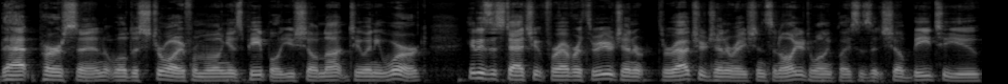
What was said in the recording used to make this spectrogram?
that person will destroy from among his people. You shall not do any work. It is a statute forever through your gener- throughout your generations and all your dwelling places. It shall be to you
